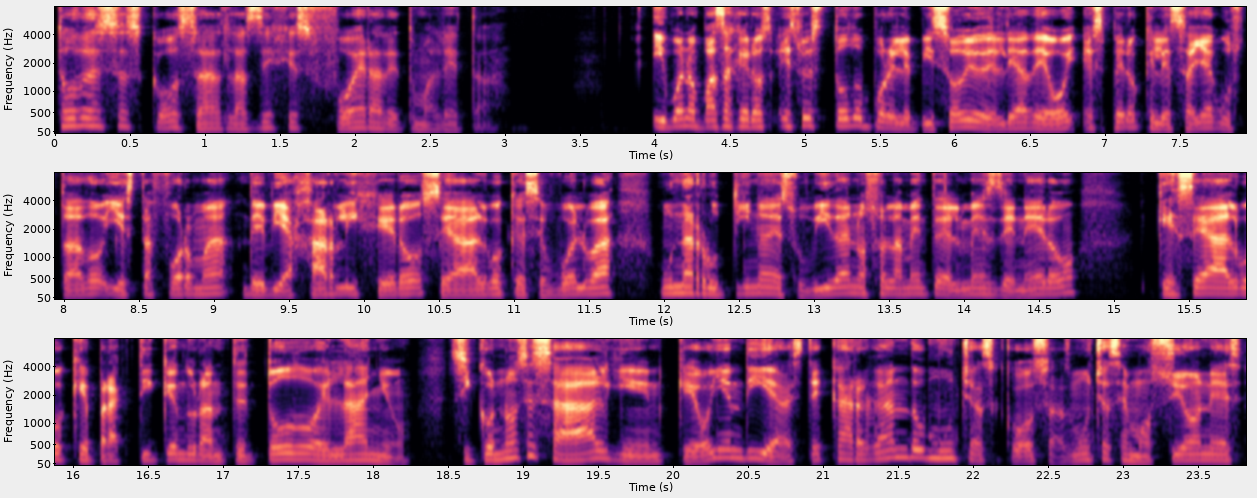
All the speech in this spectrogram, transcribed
todas esas cosas las dejes fuera de tu maleta. Y bueno, pasajeros, eso es todo por el episodio del día de hoy. Espero que les haya gustado y esta forma de viajar ligero sea algo que se vuelva una rutina de su vida, no solamente del mes de enero, que sea algo que practiquen durante todo el año. Si conoces a alguien que hoy en día esté cargando muchas cosas, muchas emociones,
